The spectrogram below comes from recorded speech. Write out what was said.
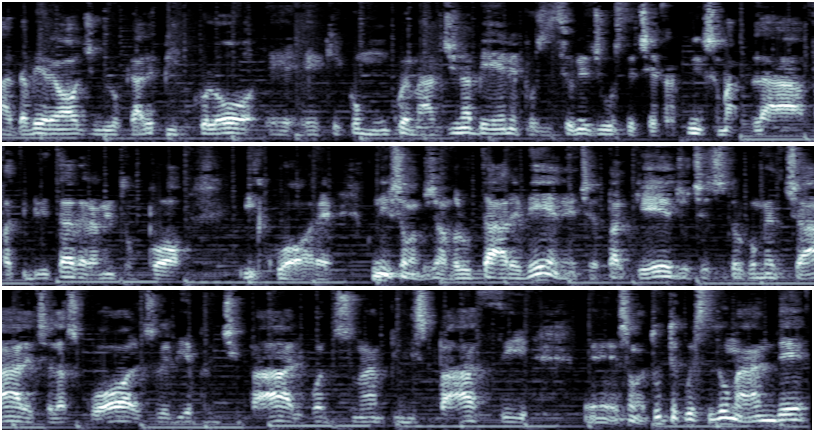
ad avere oggi un locale piccolo e, e, che comunque margina bene, posizione giusta, eccetera. Quindi insomma la fattibilità è veramente un po' il cuore. Quindi insomma bisogna valutare bene, c'è il parcheggio, c'è il centro commerciale, c'è la scuola, c'è le vie principali, quanto sono ampi gli spazi, eh, insomma tutte queste domande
